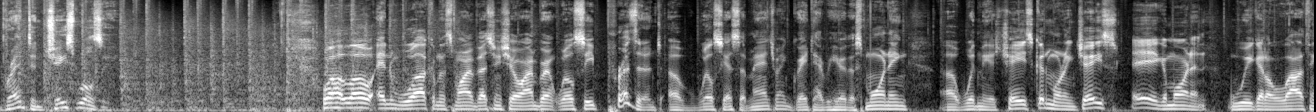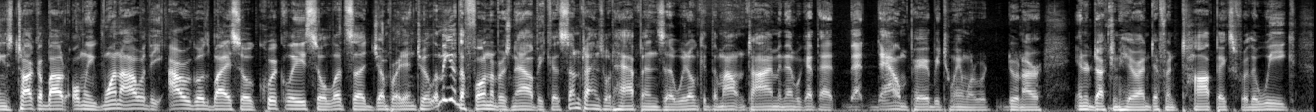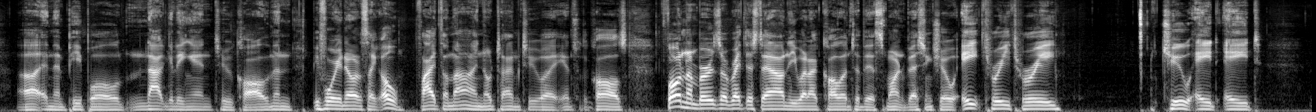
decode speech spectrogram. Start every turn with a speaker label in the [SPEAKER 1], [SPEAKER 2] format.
[SPEAKER 1] Brent and Chase Wilsey.
[SPEAKER 2] Well, hello and welcome to the Smart Investing Show. I'm Brent Wilsey, president of Wilsey Asset Management. Great to have you here this morning. Uh, with me is Chase. Good morning, Chase.
[SPEAKER 3] Hey, good morning.
[SPEAKER 2] We got a lot of things to talk about. Only one hour. The hour goes by so quickly, so let's uh, jump right into it. Let me get the phone numbers now because sometimes what happens, uh, we don't get them out in time, and then we got that, that down period between when we're doing our introduction here on different topics for the week uh, and then people not getting in to call. And then before you know it, it's like, oh, five till 9, no time to uh, answer the calls. Phone numbers, I'll write this down. You want to call into the Smart Investing Show, 833 288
